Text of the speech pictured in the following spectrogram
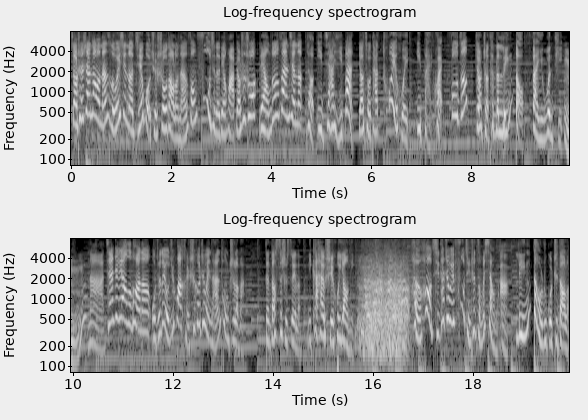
小陈删掉了男子的微信呢，结果却收到了男方父亲的电话，表示说两顿饭钱呢要一家一半，要求他退回一百块，否则就要找他的领导反映问题。嗯，那既然这个样子的话呢，我觉得有句话很适合这位男同志了嘛。等到四十岁了，你看还有谁会要你？很好奇他这位父亲是怎么想的啊？领导如果知道了，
